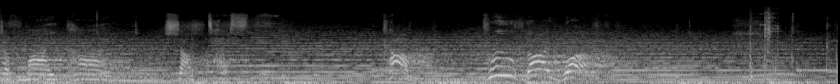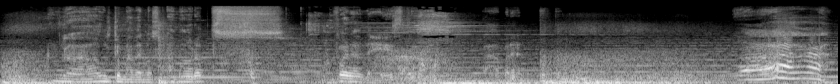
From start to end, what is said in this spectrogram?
Last of my kind, shall test thee. Come, prove thy worth. La última de los Amorots. Fuera de esta. Abra. ¡Ah!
